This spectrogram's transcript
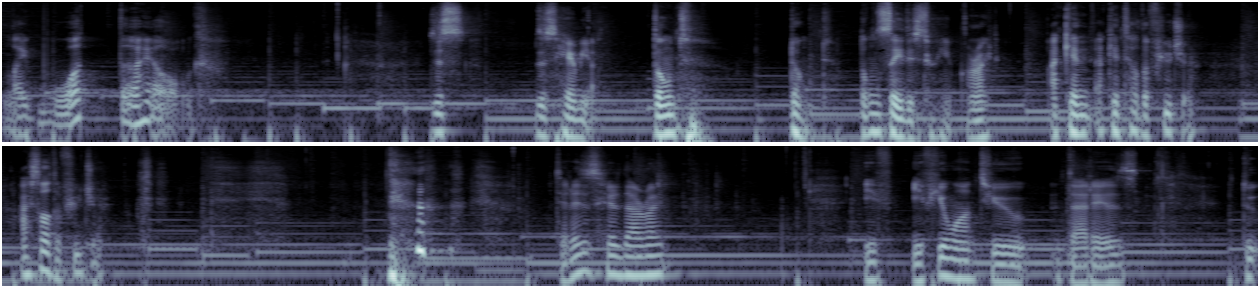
Like what the hell? Just just hear me out. Don't don't don't say this to him all right i can i can tell the future. I saw the future. Did i just hear that right? If if you want to that is do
